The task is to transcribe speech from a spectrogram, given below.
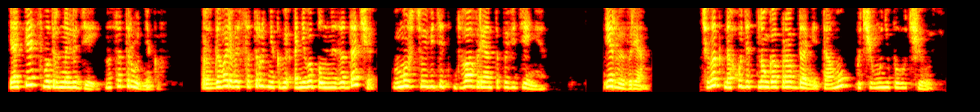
И опять смотрим на людей, на сотрудников. Разговаривая с сотрудниками о невыполненной задаче, вы можете увидеть два варианта поведения. Первый вариант. Человек находит много оправданий тому, почему не получилось.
